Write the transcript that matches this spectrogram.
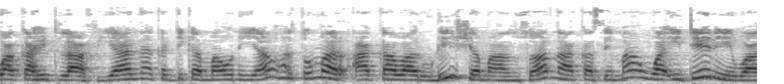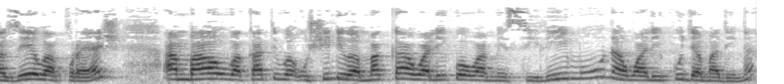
wakahitilafiana katika maoni yao. Hatumar akawarudisha maanswar na akasema waiteni wazee wa kuresh ambao wakati wa ushindi wa makka walikuwa wamesilimu na walikuja madina.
